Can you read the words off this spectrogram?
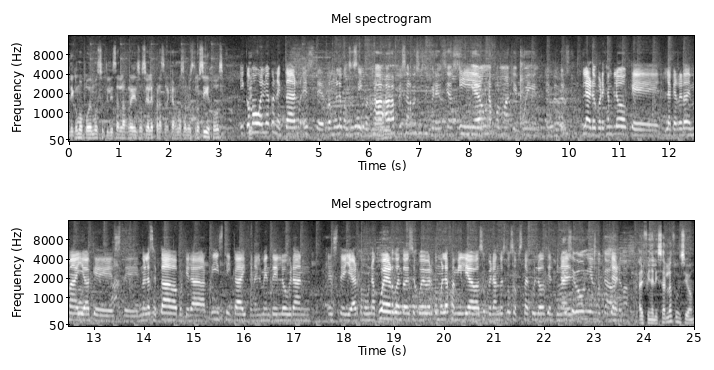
de cómo podemos utilizar las redes sociales para acercarnos a nuestros hijos. Y cómo vuelve a conectar este, Rómulo con sus hijos. A, pesar de sus diferencias, y es una forma que pueden entenderse. Claro, por ejemplo, que la carrera de Maya, que este, no la aceptaba porque era artística y finalmente logran este, llegar como a un acuerdo, entonces se puede ver cómo la familia va superando estos obstáculos y al final... se va uniendo cada vez más. Al finalizar la función,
